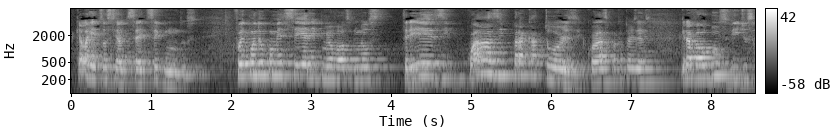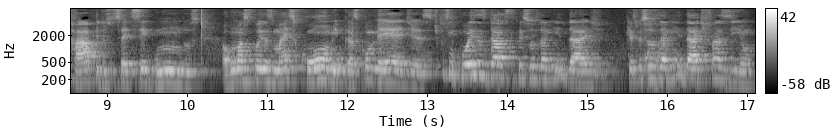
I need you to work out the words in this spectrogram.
aquela rede social de 7 segundos. Foi quando eu comecei ali por meu volta dos meus 13, quase para 14, quase para 14 anos, gravar alguns vídeos rápidos de 7 segundos, algumas coisas mais cômicas, comédias, tipo assim, coisas das pessoas da minha idade, que as pessoas da minha idade faziam.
